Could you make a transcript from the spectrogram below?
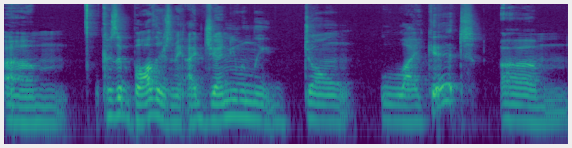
Um, because it bothers me. I genuinely don't like it. Um,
